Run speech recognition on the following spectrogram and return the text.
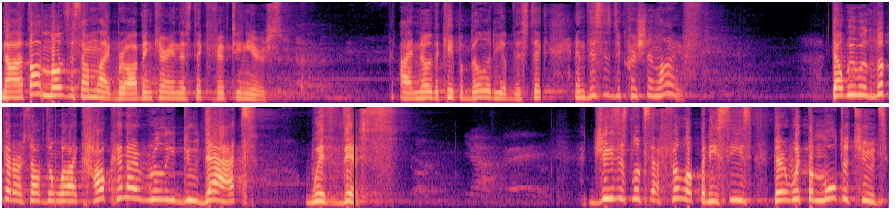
Now, if I'm Moses, I'm like, bro, I've been carrying this stick for 15 years. I know the capability of this stick. And this is the Christian life. That we would look at ourselves and we're like, how can I really do that with this? Jesus looks at Philip and he sees they're with the multitudes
